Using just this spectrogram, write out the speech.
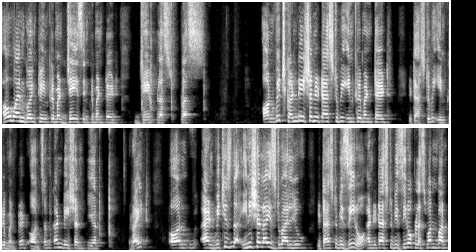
How i'm going to increment? J is incremented. J plus plus. On which condition it has to be incremented? It has to be incremented on some condition here right? On and which is the initialized value? It has to be 0 and it has to be 0 plus 1 1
